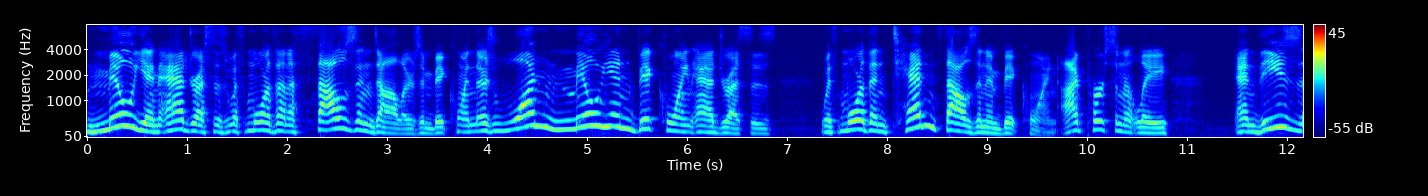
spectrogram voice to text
million addresses with more than a thousand dollars in Bitcoin. There's one million Bitcoin addresses with more than 10,000 in Bitcoin. I personally, and these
